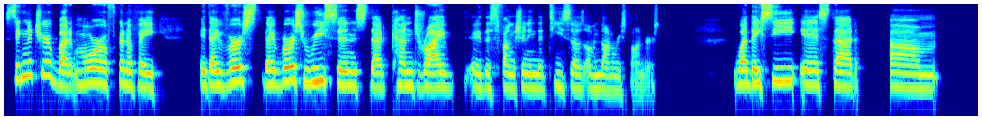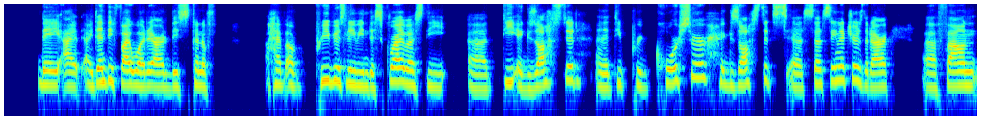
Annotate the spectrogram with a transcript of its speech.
signature, but more of kind of a, a diverse diverse reasons that can drive a dysfunction in the T cells of non-responders. What they see is that um, they identify what are these kind of have uh, previously been described as the uh, T exhausted and the T precursor exhausted uh, cell signatures that are uh, found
